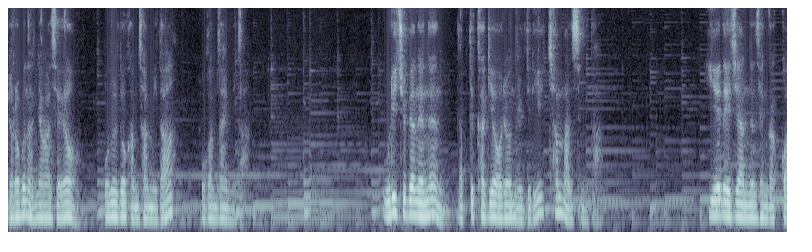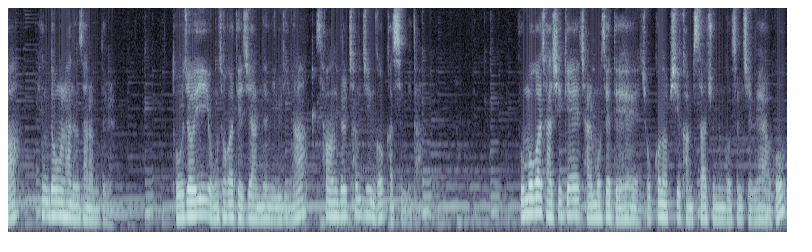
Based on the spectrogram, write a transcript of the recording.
여러분 안녕하세요. 오늘도 감사합니다. 오감사입니다. 우리 주변에는 납득하기 어려운 일들이 참 많습니다. 이해되지 않는 생각과 행동을 하는 사람들, 도저히 용서가 되지 않는 일이나 상황들 천지인 것 같습니다. 부모가 자식의 잘못에 대해 조건 없이 감싸주는 것을 제외하고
